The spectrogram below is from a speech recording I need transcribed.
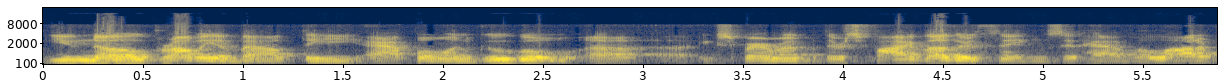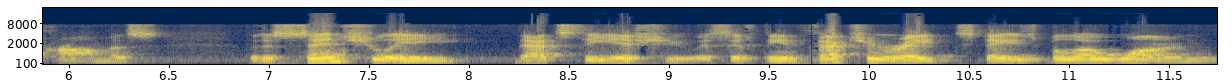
you know probably about the Apple and Google uh, experiment, but there's five other things that have a lot of promise that essentially that's the issue, is if the infection rate stays below one,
